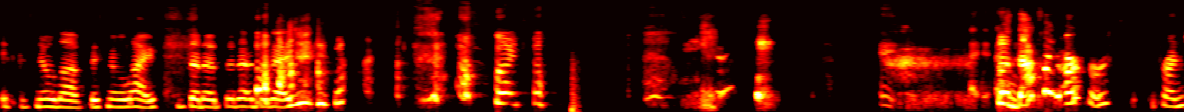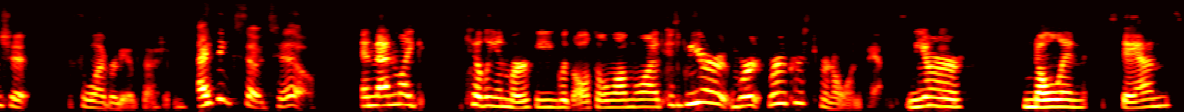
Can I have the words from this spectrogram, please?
"If there's no love, there's no life." Da, da, da, da, da, oh my god. But that's like our first friendship celebrity obsession. I think so too. And then like Cillian Murphy was also along the line because we are we're we're Christopher Nolan fans. We Mhm. are Nolan stands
